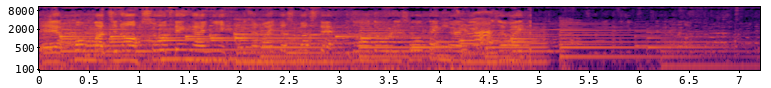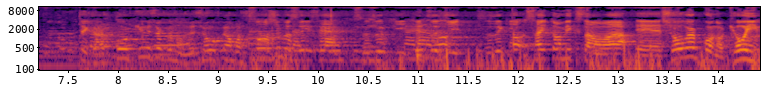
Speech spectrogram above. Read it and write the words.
えー、本町の商店街にお邪魔いたしまして、不動通り商店街にお邪魔いたで学校給食の無償化も総支部推薦鈴木哲司鈴木斉藤美久さんは、えー小学校の教員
